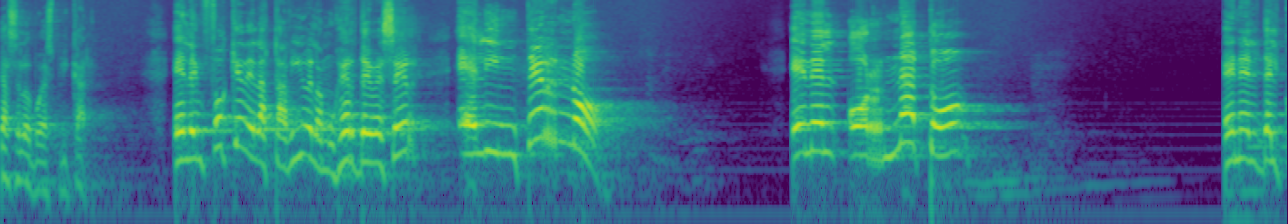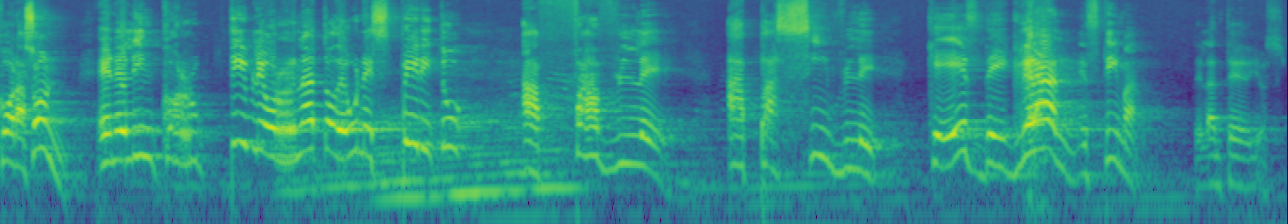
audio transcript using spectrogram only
Ya se lo voy a explicar. El enfoque del atavío de la mujer debe ser el interno, en el ornato, en el del corazón, en el incorruptible ornato de un espíritu afable, apacible, que es de gran estima delante de Dios.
